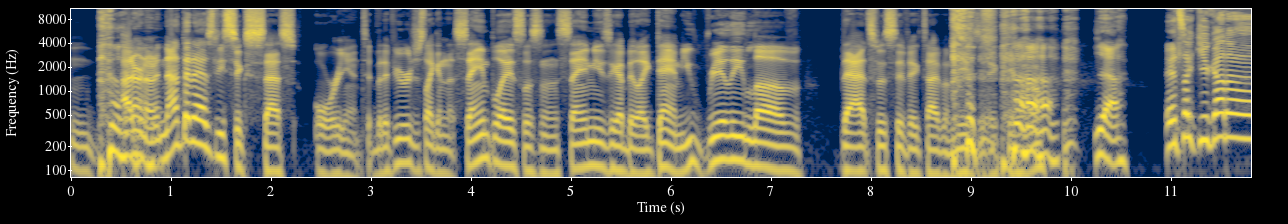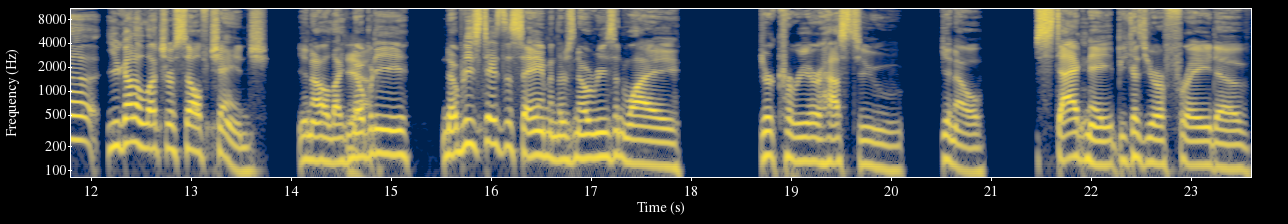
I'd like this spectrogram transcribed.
I don't know, not that it has to be success oriented, but if you were just like in the same place listening to the same music, I'd be like, damn, you really love that specific type of music. You know? yeah. It's like you gotta you gotta let yourself change. You know, like Yeah. nobody nobody stays the same and there's no reason why your career has to, you know, stagnate because you're afraid of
